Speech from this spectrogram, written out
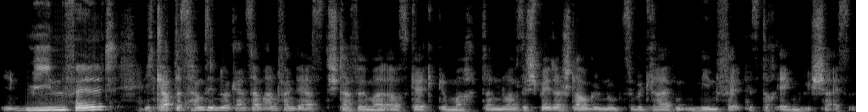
In- Minenfeld. Ich glaube, das haben sie nur ganz am Anfang der ersten Staffel mal aus Gag gemacht. Dann waren sie später schlau genug zu begreifen, Minenfeld ist doch irgendwie scheiße.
